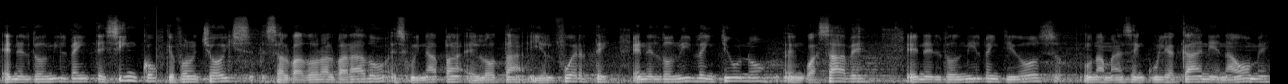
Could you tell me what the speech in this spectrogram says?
En el 2025, que fueron Choice, Salvador Alvarado, Escuinapa, Elota y El Fuerte. En el 2021, en Guasave. En el 2022, una más en Culiacán y en Ahome.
